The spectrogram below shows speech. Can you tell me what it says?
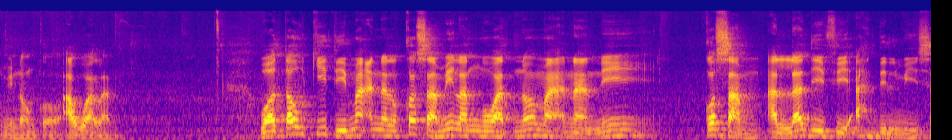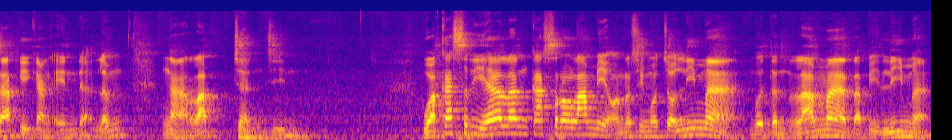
minangka awalan. Wa tauqidi ma'nal qasami lan nguwatno maknane kosam alladzi fi ahdil misaki kang endalem ngalap janjin. Wa kasriha kasro lami ana sing maca lima. Mboten lama tapi lima.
